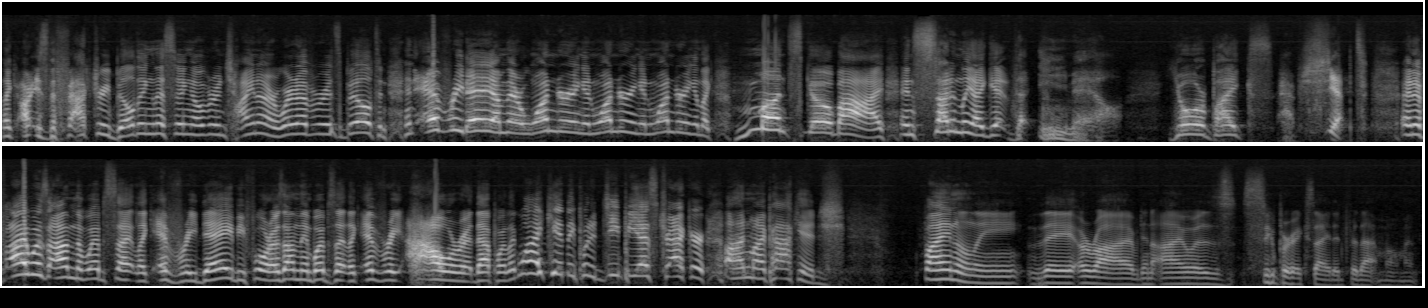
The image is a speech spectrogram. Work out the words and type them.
Like, are, is the factory building this thing over in China or wherever it's built? And, and every day I'm there wondering and wondering and wondering, and like months go by, and suddenly I get the email Your bikes have shipped. And if I was on the website like every day before, I was on the website like every hour at that point, like, why can't they put a GPS tracker on my package? Finally, they arrived, and I was super excited for that moment.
